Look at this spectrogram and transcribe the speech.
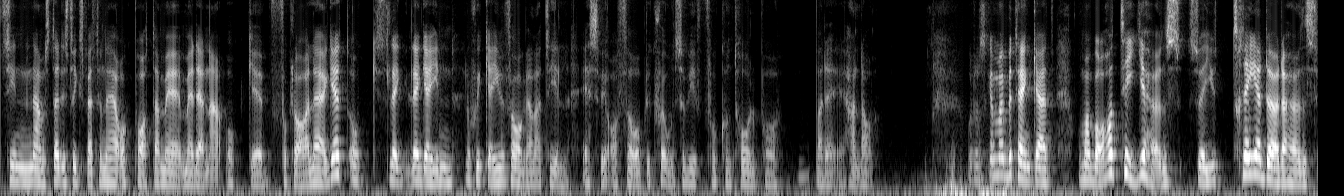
sin närmsta distriktsveterinär och prata med, med denna och eh, förklara läget och lägga in, eller skicka in fåglarna till SVA för obduktion så vi får kontroll på vad det handlar om. Och då ska man betänka att om man bara har 10 höns så är ju tre döda höns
